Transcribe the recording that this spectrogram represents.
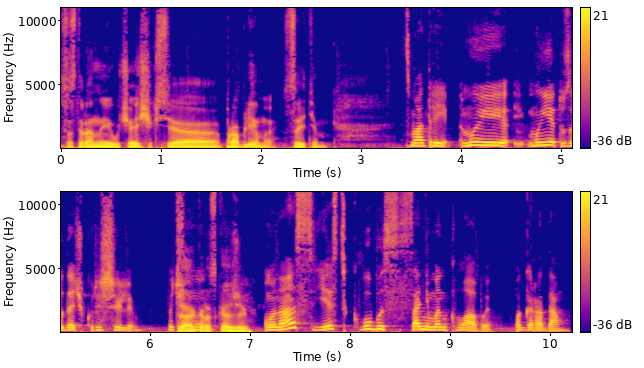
со стороны учащихся проблемы с этим? Смотри, мы, мы эту задачку решили. Почему? Так, расскажи. У нас есть клубы санимен-клабы по городам.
